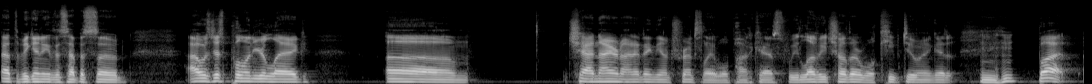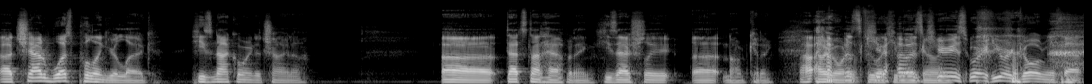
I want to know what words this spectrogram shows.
at the beginning of this episode. I was just pulling your leg. Um, Chad and I are not editing the Untranslatable podcast. We love each other. We'll keep doing it. Mm-hmm. But uh, Chad was pulling your leg. He's not going to China. Uh, that's not happening. He's actually. Uh, no, I'm kidding. I don't even I want was, to feel cu- like you I was going. curious where you were going with that.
